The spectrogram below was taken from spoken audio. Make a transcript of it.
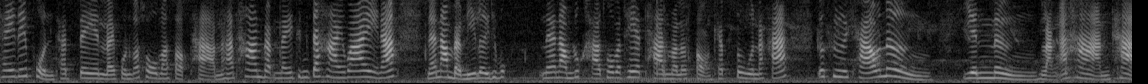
ให้ได้ผลชัดเจน หลายคนก็โทรมาสอบถามนะคะ ทานแบบไหนถึงจะหายไวนะ แนะนำแบบนี้เลยที่พวกแนะนำลูกค้าทั่วประเทศทานวันละ 2 แคปซูลนะคะ ก็คือเช้า 1 เย็นหนึ่งหลังอาหารค่ะ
